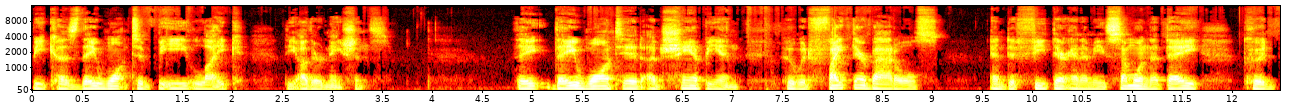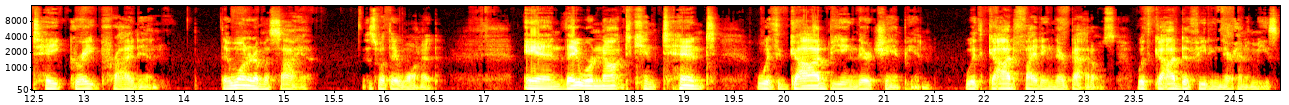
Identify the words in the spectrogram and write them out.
because they want to be like the other nations. They they wanted a champion who would fight their battles and defeat their enemies, someone that they could take great pride in. They wanted a Messiah, is what they wanted. And they were not content with God being their champion, with God fighting their battles, with God defeating their enemies.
